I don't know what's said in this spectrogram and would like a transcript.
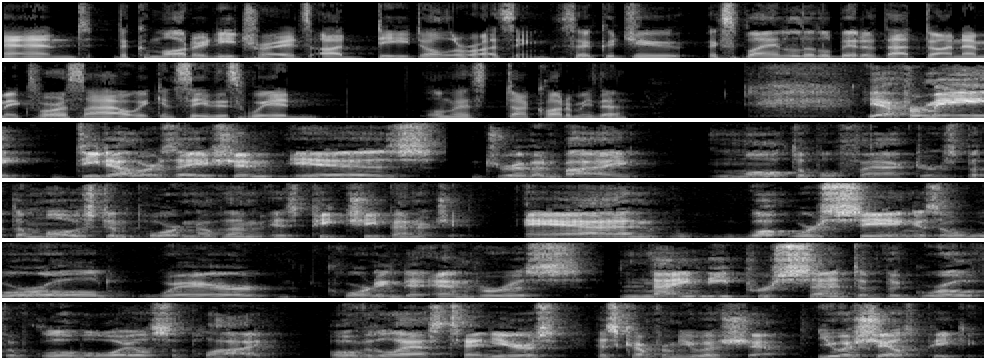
and the commodity trades are de-dollarizing. So could you explain a little bit of that dynamic for us, how we can see this weird almost dichotomy there? Yeah, for me, de-dollarization is driven by multiple factors, but the most important of them is peak cheap energy. And what we're seeing is a world where, according to Enverus, 90% of the growth of global oil supply over the last 10 years has come from U.S. shale. U.S. shale's peaking.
